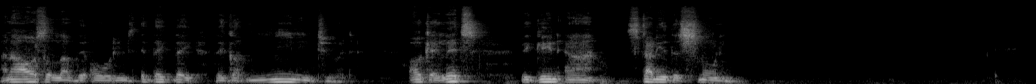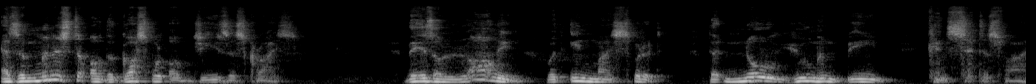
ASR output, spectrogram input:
And I also love the old hymns. They, they, they got meaning to it. Okay, let's begin our study this morning. As a minister of the gospel of Jesus Christ, there is a longing within my spirit that no human being can satisfy.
